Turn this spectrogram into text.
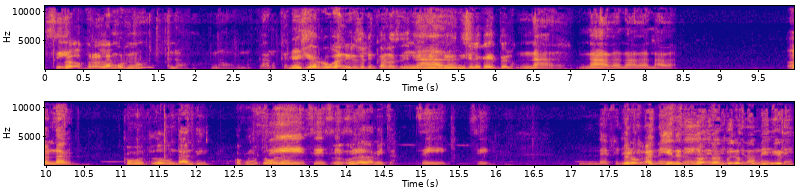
sí. Pero, pero al amor no. No, no, no, claro que no. Ni se arrugan, ni le salen canas, ni, ni- ni se le cae el pelo. Nada, nada, nada, nada. Anda como todo un dandy, o como toda Sí, una, sí, sí, una sí. damita. Sí, sí. Pero Definitivamente. hay quienes no, no han podido convivir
